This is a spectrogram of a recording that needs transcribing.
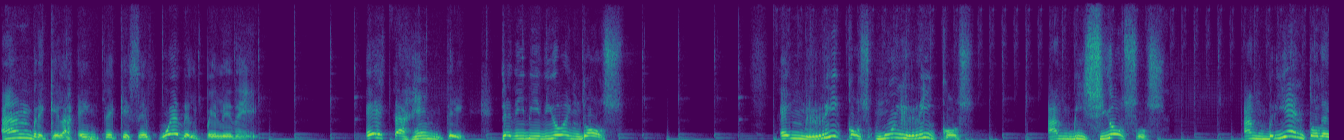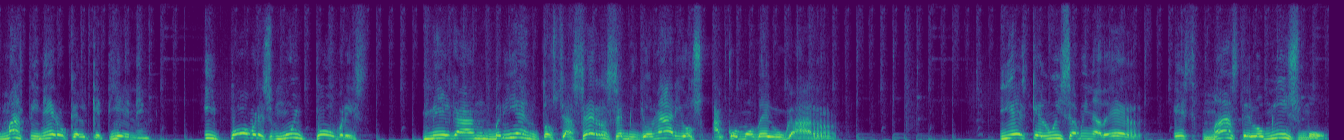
hambre que la gente que se fue del PLD. Esta gente se dividió en dos. En ricos, muy ricos, ambiciosos, hambrientos de más dinero que el que tienen, y pobres, muy pobres, mega hambrientos de hacerse millonarios a como de lugar. Y es que Luis Abinader es más de lo mismo.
